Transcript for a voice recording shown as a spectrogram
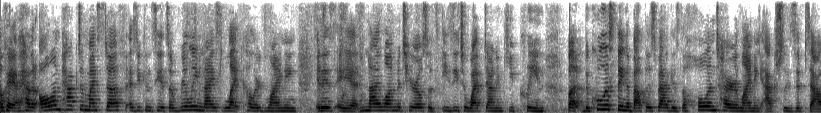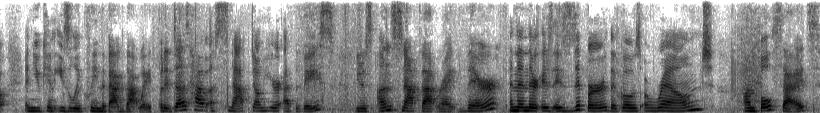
Okay, I have it all unpacked of my stuff. As you can see, it's a really nice light colored lining. It is a nylon material, so it's easy to wipe down and keep clean. But the coolest thing about this bag is the whole entire lining actually zips out and you can easily clean the bag that way. But it does have a snap down here at the base. You just unsnap that right there. And then there is a zipper that goes around on both sides.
